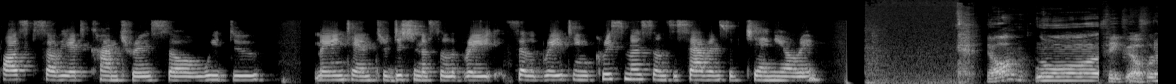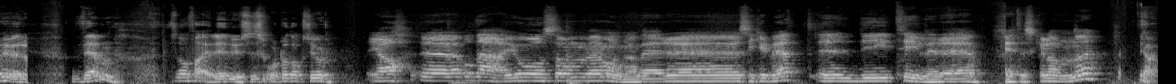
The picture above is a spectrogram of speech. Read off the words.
post-Soviet country. So we do maintain tradition of celebrate celebrating Christmas on the 7th of January. Ja, nå fikk vi iallfall høre hvem som feirer russisk-ortodoks jul. Ja, eh, og det er jo, som mange av dere eh, sikkert vet, eh, de tidligere etiske landene. Ja,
